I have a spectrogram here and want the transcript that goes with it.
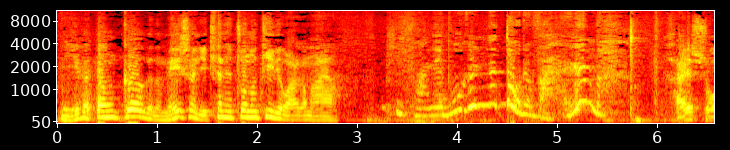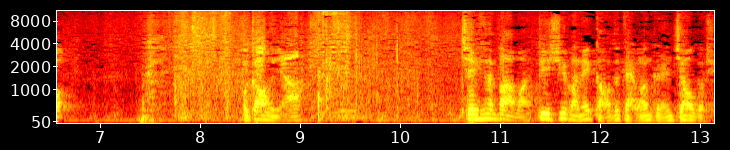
你一个当哥哥的，没事你天天捉弄弟弟玩干嘛呀？你说那不跟人家逗着玩呢吗？还说，我告诉你啊，今天爸爸必须把那稿子改完给人交过去。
